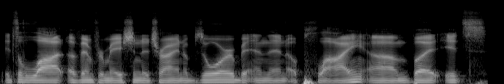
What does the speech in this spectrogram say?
it's a lot of information to try and absorb and then apply. Um, but it's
